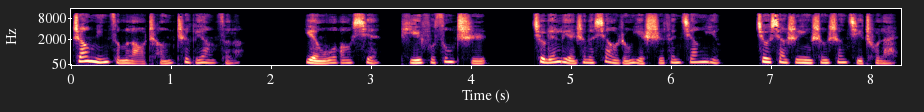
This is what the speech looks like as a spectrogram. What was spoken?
张敏怎么老成这个样子了？眼窝凹陷，皮肤松弛，就连脸上的笑容也十分僵硬，就像是硬生生挤出来。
